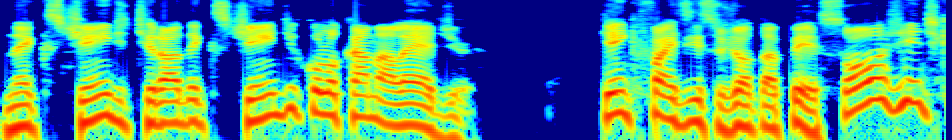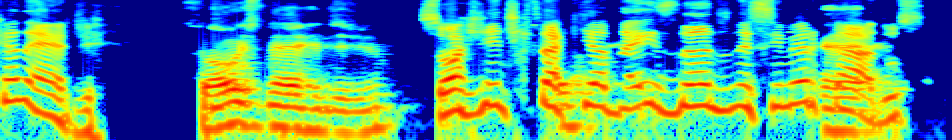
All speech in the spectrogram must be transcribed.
no Exchange, tirar da Exchange e colocar na Ledger. Quem que faz isso, JP? Só a gente que é nerd. Só os nerds, viu? Só a gente que está aqui há 10 anos nesse mercado. É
